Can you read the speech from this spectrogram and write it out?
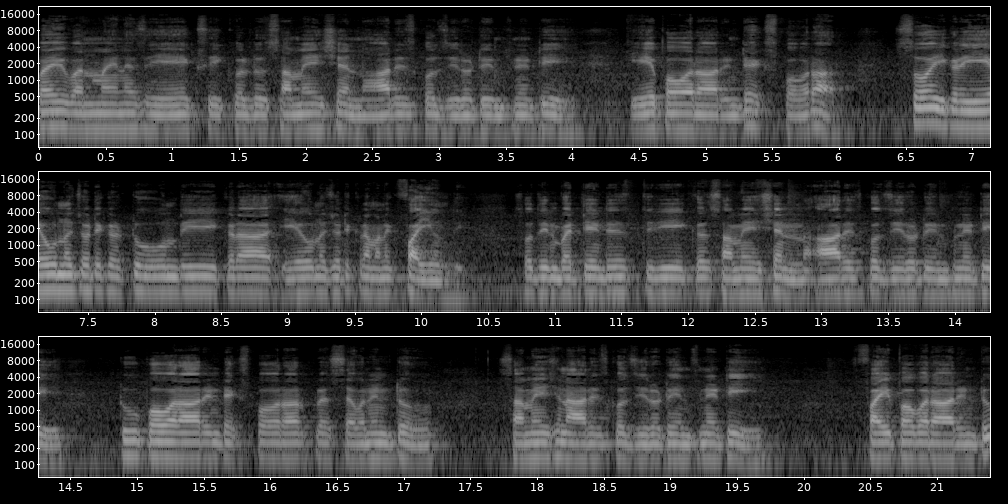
by one minus a x equal to summation r equal zero to infinity a power r into x power r so ఇక్కడ ఏ ఉన్న చోట ఇక్కడ టూ ఉంది ఇక్కడ ఏ ఉన్న చోట ఇక్కడ మనకి ఫైవ్ ఉంది. సో దీన్ని బట్టి ఏంటి? Three equal summation r equal zero to infinity two power r into x power r plus seven into summation r equal zero to infinity five power r into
